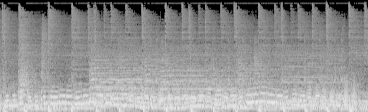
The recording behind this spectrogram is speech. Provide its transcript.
Thank you.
